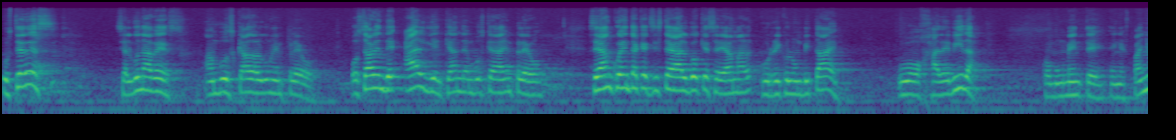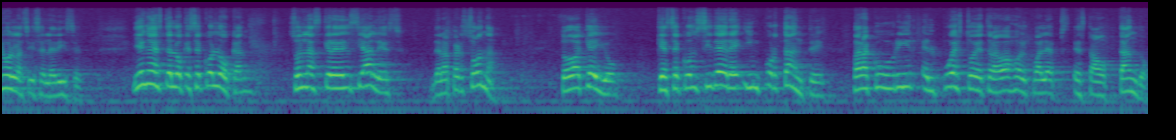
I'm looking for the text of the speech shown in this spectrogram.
Ustedes, si alguna vez han buscado algún empleo o saben de alguien que anda en búsqueda de empleo, se dan cuenta que existe algo que se llama currículum vitae u hoja de vida, comúnmente en español así se le dice. Y en este lo que se colocan son las credenciales de la persona, todo aquello que se considere importante para cubrir el puesto de trabajo al cual está optando.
